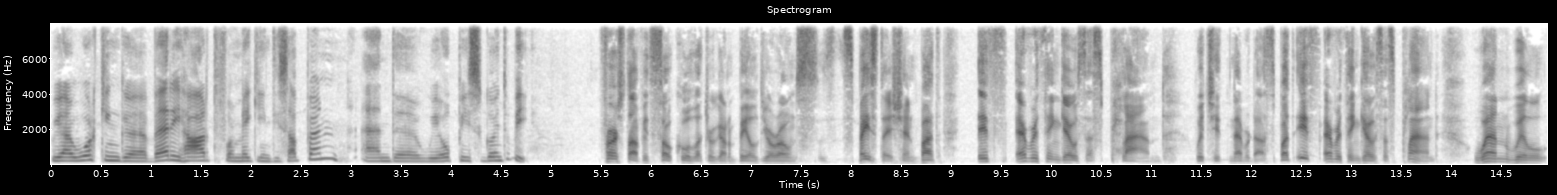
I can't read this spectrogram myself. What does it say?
We are working uh, very hard for making this happen, and uh, we hope it's going to be. First off, it's so cool that you're going to build your own space station, but if everything goes as planned, which it never does, but if everything goes as planned, when will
